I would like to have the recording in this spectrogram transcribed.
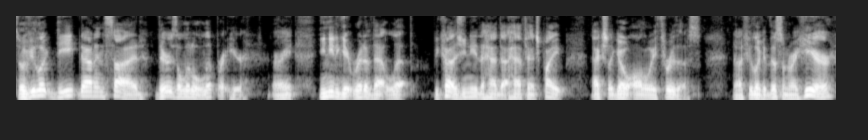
so if you look deep down inside, there's a little lip right here. All right. You need to get rid of that lip because you need to have that half inch pipe actually go all the way through this. Now, if you look at this one right here,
